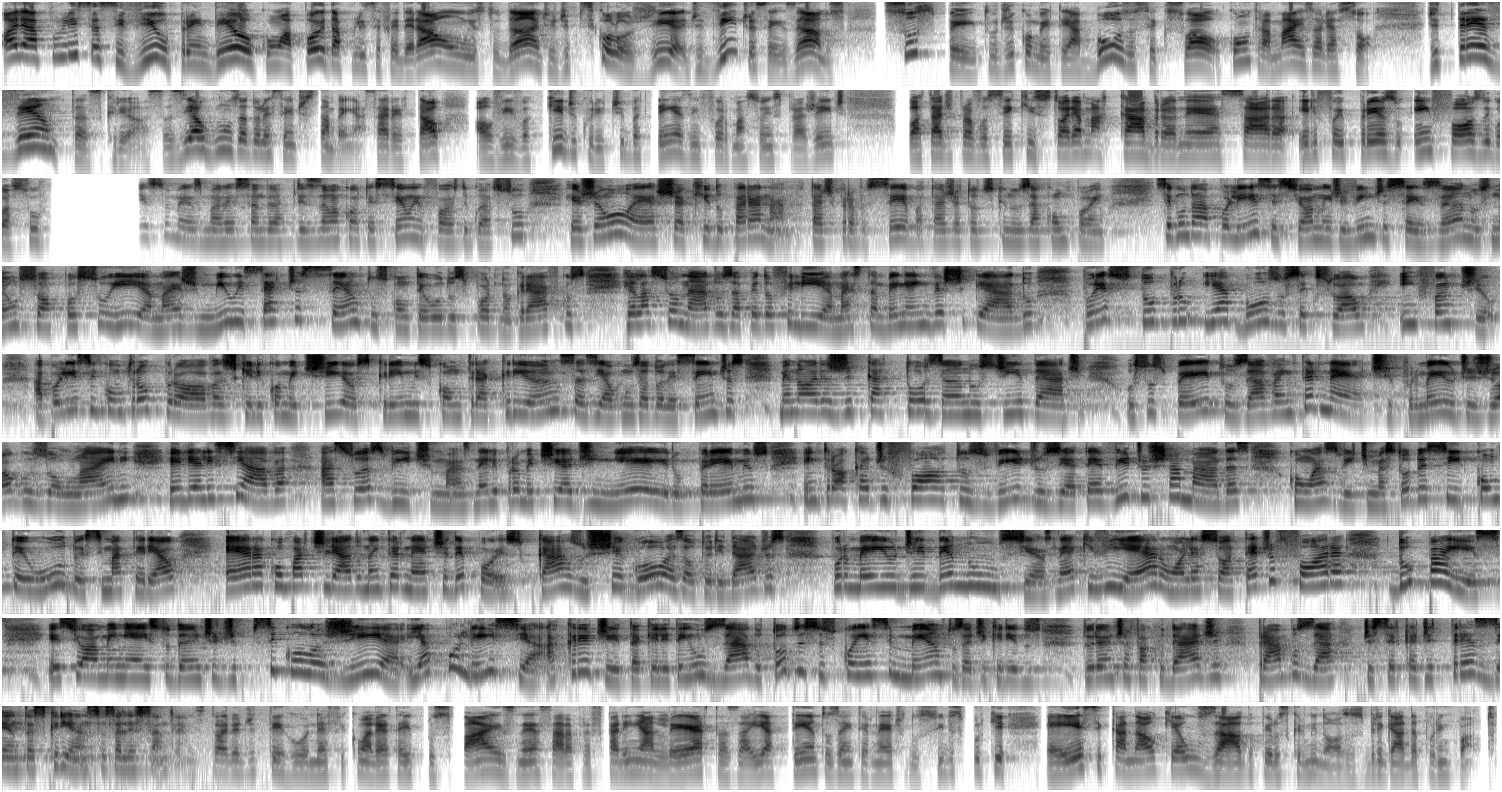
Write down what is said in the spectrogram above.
Olha, a Polícia Civil prendeu, com o apoio da Polícia Federal, um estudante de psicologia de 26 anos, suspeito de cometer abuso sexual contra mais, olha só, de 300 crianças e alguns adolescentes também. A Sara Ertal, ao vivo aqui de Curitiba, tem as informações pra gente. Boa tarde para você. Que história macabra, né, Sara? Ele foi preso em Foz do Iguaçu. Isso mesmo, Alessandra. A prisão aconteceu em Foz do Iguaçu, região oeste aqui do Paraná. Boa tarde para você, boa tarde a todos que nos acompanham. Segundo a polícia, esse homem de 26 anos não só possuía mais de 1.700 conteúdos pornográficos relacionados à pedofilia, mas também é investigado por estupro e abuso sexual infantil. A polícia encontrou provas de que ele cometia os crimes contra crianças e alguns adolescentes menores de 14 anos de idade. O suspeito usava a internet. Por meio de jogos online, ele aliciava as suas vítimas. Né? Ele prometia dinheiro, prêmios, em troca de fotos, vídeos e até videochamadas com as vítimas. Todo esse conteúdo, esse material, era compartilhado na internet depois. O caso chegou às autoridades por meio de denúncias, né, que vieram, olha só, até de fora do país. Esse homem é estudante de psicologia e a polícia acredita acredita que ele tem usado todos esses conhecimentos adquiridos durante a faculdade para abusar de cerca de 300 crianças, Alessandra. História de terror, né? Fica um alerta aí para os pais, né, Sara, para ficarem alertas aí, atentos à internet dos filhos, porque é esse canal que é usado pelos criminosos. Obrigada por enquanto.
